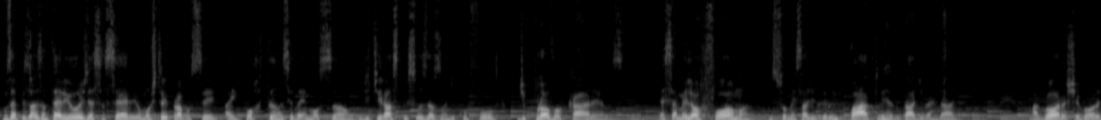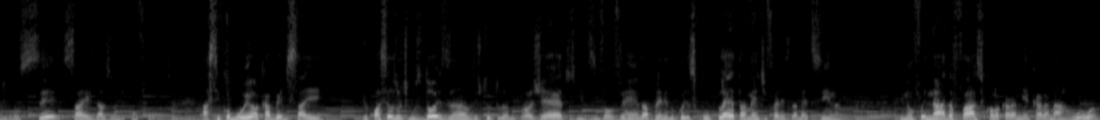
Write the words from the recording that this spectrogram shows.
Nos episódios anteriores dessa série, eu mostrei para você a importância da emoção e de tirar as pessoas da zona de conforto, de provocar elas. Essa é a melhor forma de sua mensagem ter um impacto e resultado de verdade. Agora chegou a hora de você sair da zona de conforto. Assim como eu acabei de sair. Eu passei os últimos dois anos estruturando projetos, me desenvolvendo, aprendendo coisas completamente diferentes da medicina. E não foi nada fácil colocar a minha cara na rua,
